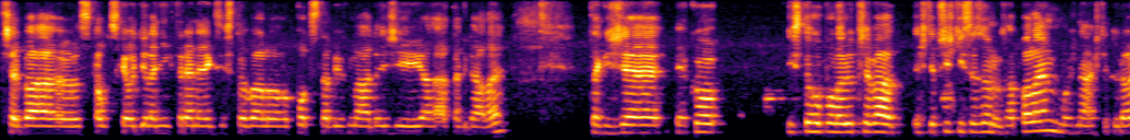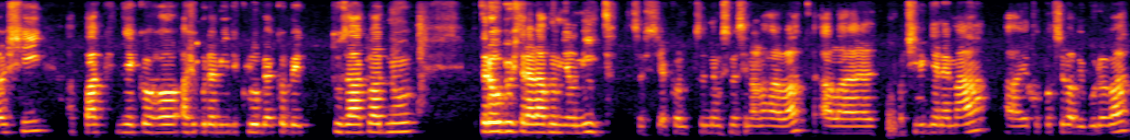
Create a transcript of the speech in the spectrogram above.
třeba eh, skautské oddělení, které neexistovalo, podstavy v mládeži a, a tak dále. Takže jako i z toho pohledu třeba ještě příští sezonu s Hapalem, možná ještě tu další, a pak někoho, až bude mít klub jakoby tu základnu, kterou by už teda dávno měl mít, což jako nemusíme si nalhávat, ale očividně nemá a je to potřeba vybudovat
